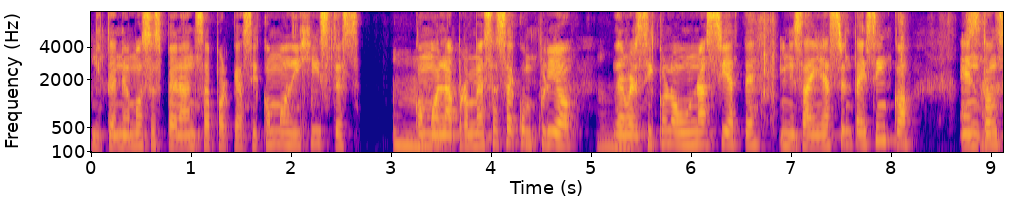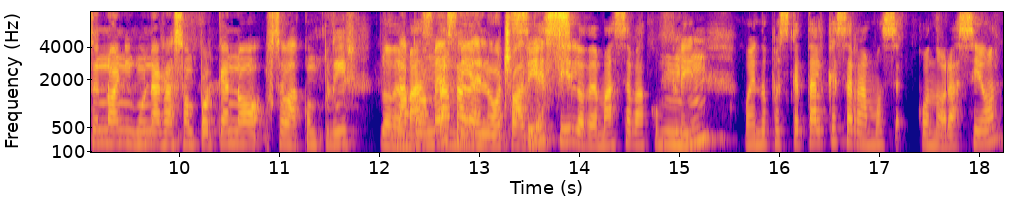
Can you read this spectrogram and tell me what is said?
Y tenemos esperanza porque así como dijiste, como la promesa se cumplió del versículo 1 a 7 en Isaías 35, entonces no hay ninguna razón por qué no se va a cumplir la promesa del 8 a 10. Sí, sí, lo demás se va a cumplir. Bueno, pues qué tal que cerramos con oración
